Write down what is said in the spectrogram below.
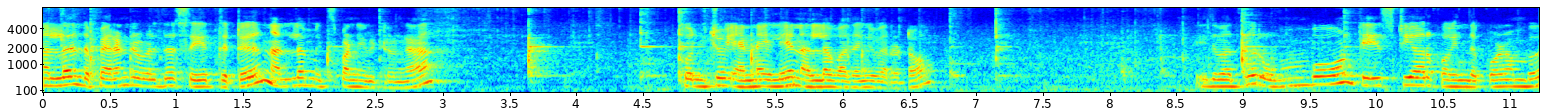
நல்லா இந்த பிரண்டை விழுதை சேர்த்துட்டு நல்லா மிக்ஸ் பண்ணி விட்டுருங்க. கொஞ்சம் எண்ணெயிலே நல்லா வதங்கி வரட்டும். இது வந்து ரொம்பவும் டேஸ்டியாக இருக்கும் இந்த குழம்பு.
